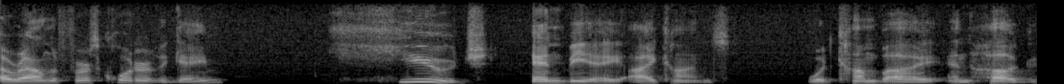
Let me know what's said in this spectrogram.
around the first quarter of the game, huge NBA icons would come by and hug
